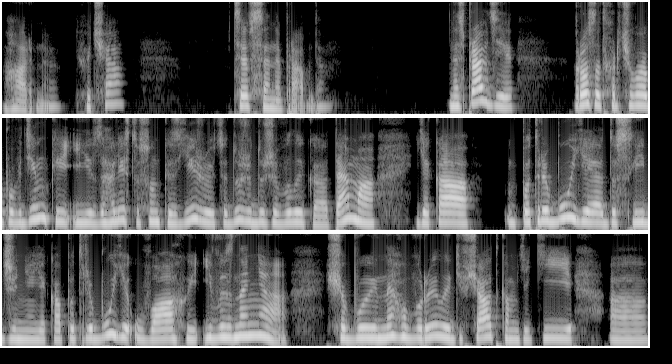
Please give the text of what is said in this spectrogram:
гарною. Хоча це все неправда. Насправді. Розлад харчової поведінки і взагалі стосунки з їжею це дуже-дуже велика тема, яка потребує дослідження, яка потребує уваги і визнання, щоб не говорили дівчаткам, які а,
